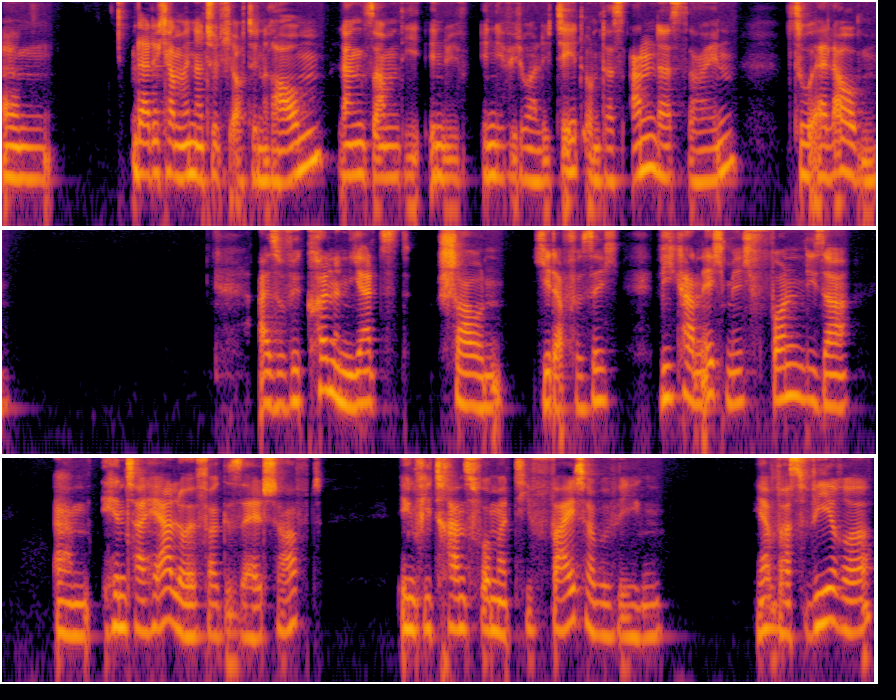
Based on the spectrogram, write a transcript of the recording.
Ähm, dadurch haben wir natürlich auch den Raum, langsam die Individualität und das Anderssein zu erlauben. Also wir können jetzt schauen, jeder für sich, wie kann ich mich von dieser ähm, Hinterherläufergesellschaft irgendwie transformativ weiter bewegen. Ja, was wäre,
